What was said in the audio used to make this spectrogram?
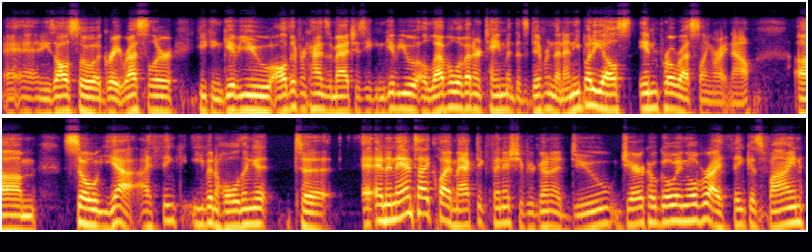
and, and he's also a great wrestler. He can give you all different kinds of matches. He can give you a level of entertainment that's different than anybody else in pro wrestling right now. Um, so yeah, I think even holding it to and an anticlimactic finish, if you're gonna do Jericho going over, I think is fine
